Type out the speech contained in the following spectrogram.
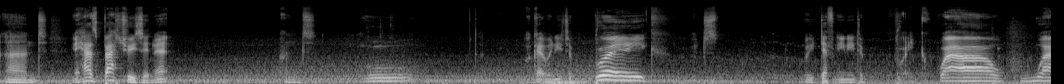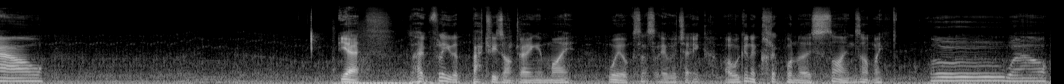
and it has batteries in it. And ooh, okay we need to brake. We definitely need to brake. Wow wow. Yeah hopefully the batteries aren't going in my wheel because that's irritating. Oh we're going to clip one of those signs aren't we? Oh wow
